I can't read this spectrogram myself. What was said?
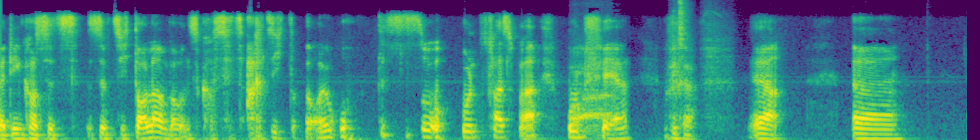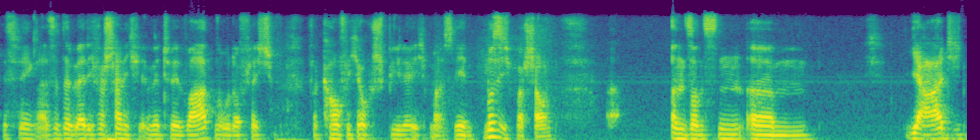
Bei denen kostet es 70 Dollar und bei uns kostet es 80 Euro. Das ist so unfassbar unfair. Oh. Ja. Äh, deswegen, also da werde ich wahrscheinlich eventuell warten oder vielleicht verkaufe ich auch Spiele. Ich mal sehen. Muss ich mal schauen. Ansonsten, ähm, ja, die,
